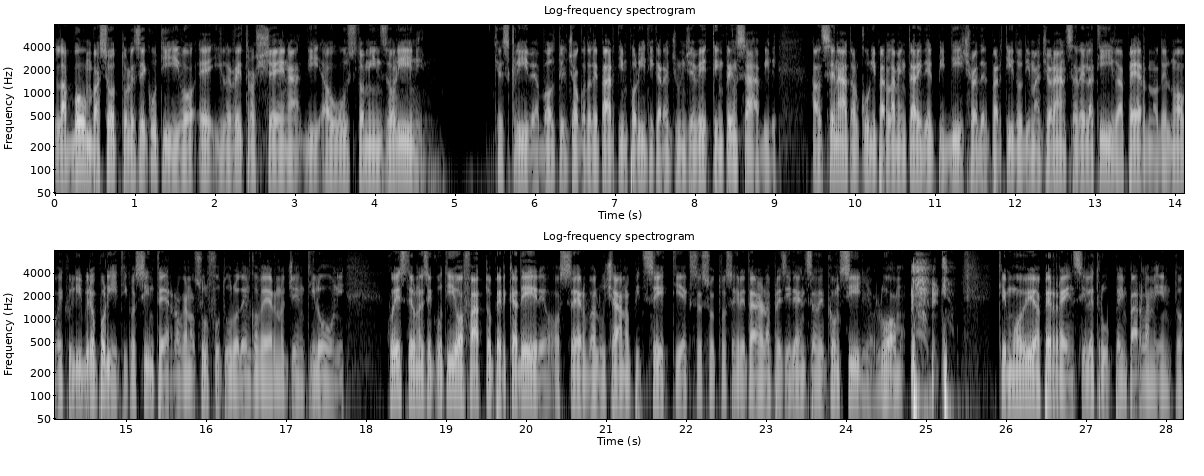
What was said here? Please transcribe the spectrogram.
La bomba sotto l'esecutivo è il retroscena di Augusto Minzolini, che scrive a volte il gioco delle parti in politica raggiunge vette impensabili. Al Senato alcuni parlamentari del PD, cioè del partito di maggioranza relativa, perno del nuovo equilibrio politico, si interrogano sul futuro del governo Gentiloni. Questo è un esecutivo fatto per cadere, osserva Luciano Pizzetti, ex sottosegretario alla presidenza del Consiglio, l'uomo che muoveva per Renzi le truppe in Parlamento.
